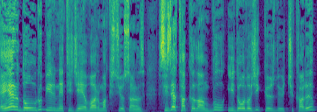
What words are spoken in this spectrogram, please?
eğer doğru bir neticeye varmak istiyorsanız size takılan bu ideolojik gözlüğü çıkarıp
